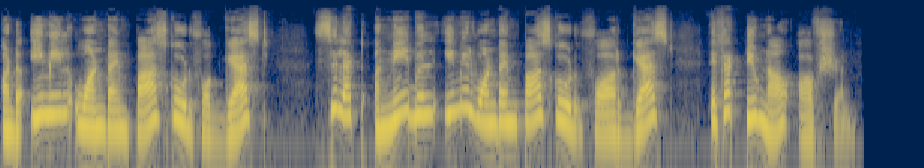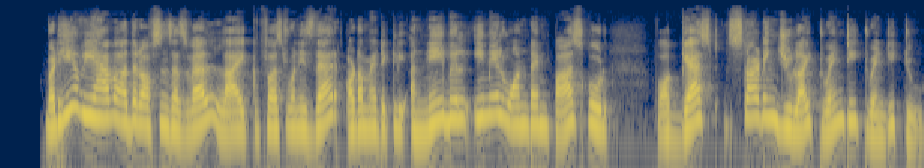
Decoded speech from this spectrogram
Under Email One-Time Passcode for Guest, select Enable Email One-Time Passcode for Guest Effective Now option. But here we have other options as well like first one is there automatically enable email one-time passcode for guest starting July 2022.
